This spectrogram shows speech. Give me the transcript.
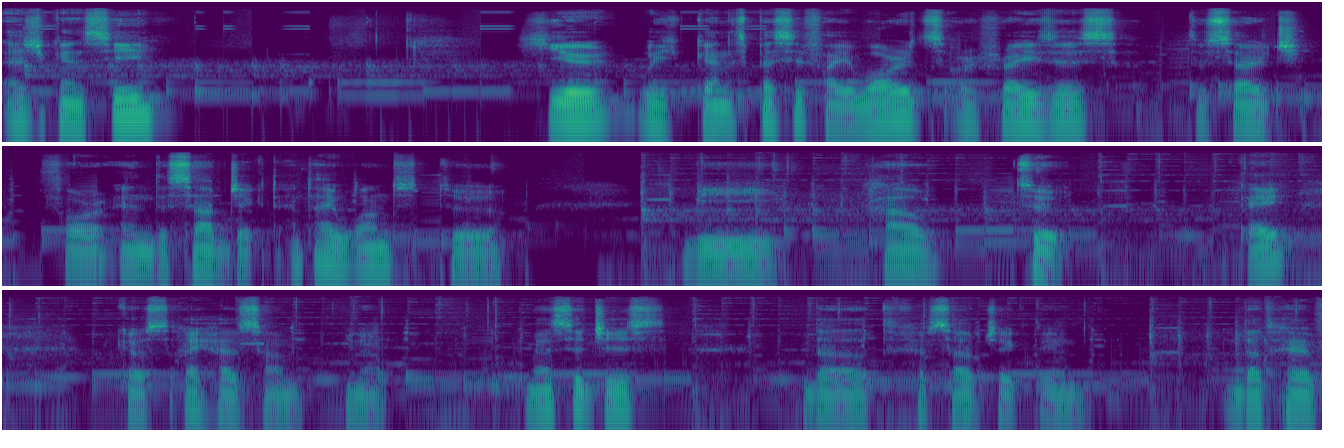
as you can see here we can specify words or phrases to search for in the subject and I want to be how to okay because I have some you know messages that have subject in that have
